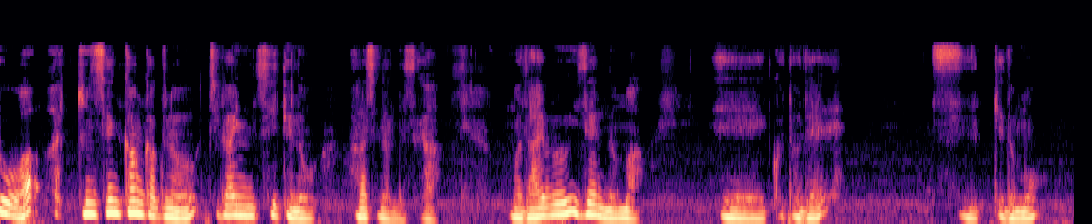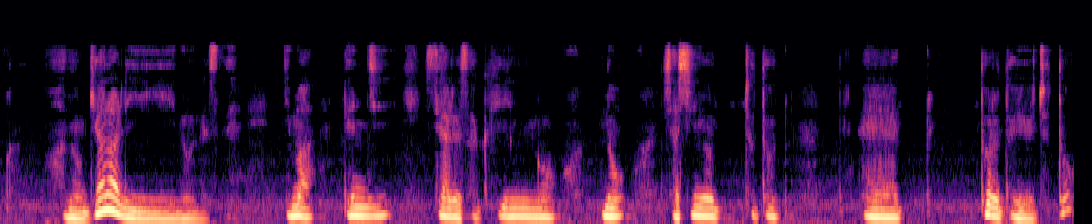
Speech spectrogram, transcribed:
今日は金銭感覚の違いについての話なんですが、まあ、だいぶ以前の、まあえー、ことですけども、あのギャラリーのですね、今展示してある作品をの写真をちょっと、えー、撮るというちょっと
